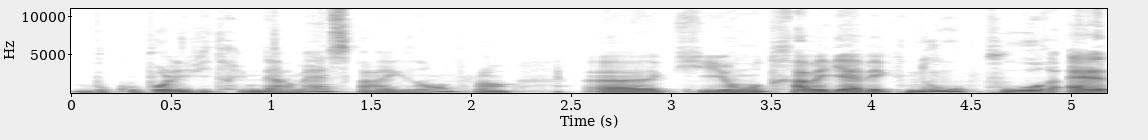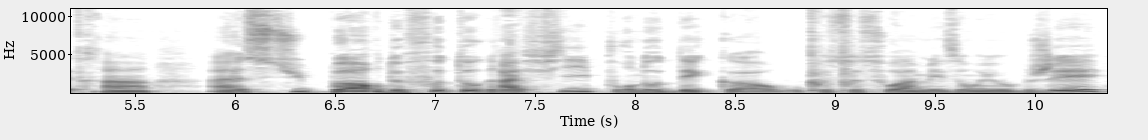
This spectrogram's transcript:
beaucoup pour les vitrines d'Hermès par exemple. Euh, qui ont travaillé avec nous pour être un, support de photographie pour nos décors, que ce soit à maison et objets,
